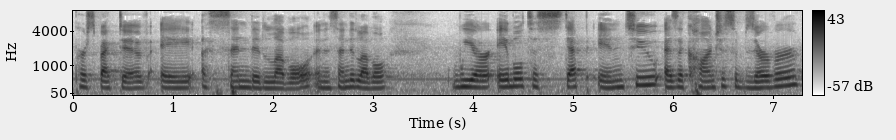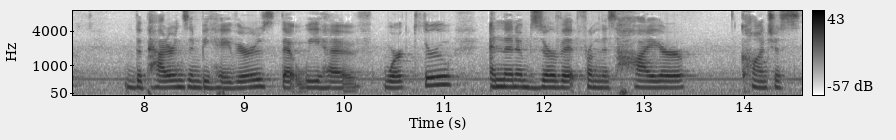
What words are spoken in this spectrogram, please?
perspective, a ascended level, an ascended level, we are able to step into as a conscious observer the patterns and behaviors that we have worked through and then observe it from this higher conscious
